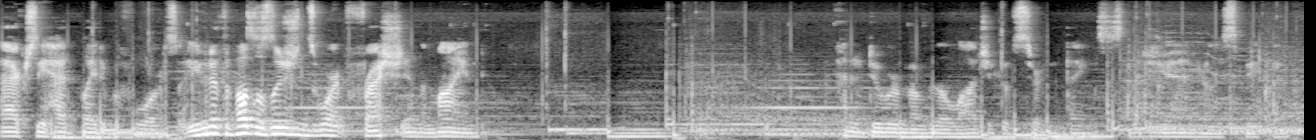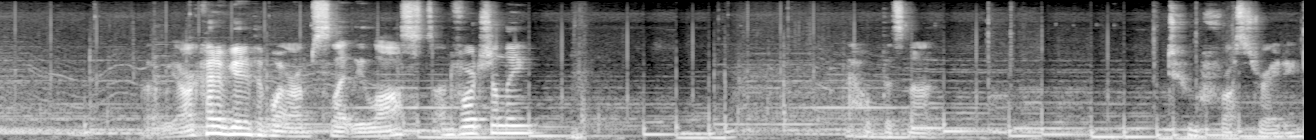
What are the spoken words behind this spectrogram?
I actually had played it before. So even if the puzzle solutions weren't fresh in the mind, kind of do remember the logic of certain things, generally speaking. But we are kind of getting to the point where I'm slightly lost, unfortunately. I hope that's not too frustrating.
